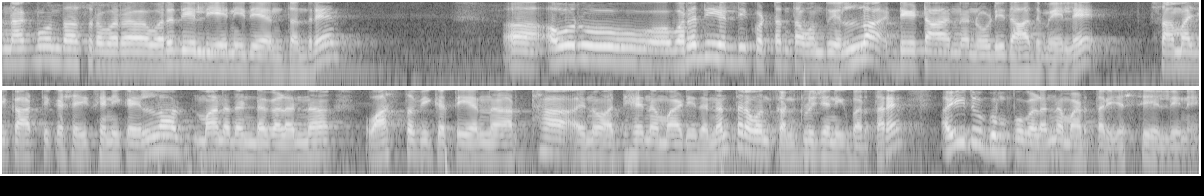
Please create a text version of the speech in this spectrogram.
ನಾಗಮೋಹನ್ ದಾಸ್ರವರ ವರದಿಯಲ್ಲಿ ಏನಿದೆ ಅಂತಂದರೆ ಅವರು ವರದಿಯಲ್ಲಿ ಕೊಟ್ಟಂಥ ಒಂದು ಎಲ್ಲ ಡೇಟಾನ ನೋಡಿದಾದ ಮೇಲೆ ಸಾಮಾಜಿಕ, ಆರ್ಥಿಕ, ಶೈಕ್ಷಣಿಕ ಎಲ್ಲ ಮಾನದಂಡಗಳನ್ನು, ವಾಸ್ತವಿಕತೆಯನ್ನು ಅರ್ಥ ಏನೋ ಅಧ್ಯಯನ ಮಾಡಿದ ನಂತರ ಒಂದು ಕನ್ಕ್ಲೂಷನಿಗೆ ಬರ್ತಾರೆ. ಐದು ಗುಂಪುಗಳನ್ನು ಮಾಡ್ತಾರೆ ಎಸ್ ಸಿಯಲ್ಲಿನೇ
